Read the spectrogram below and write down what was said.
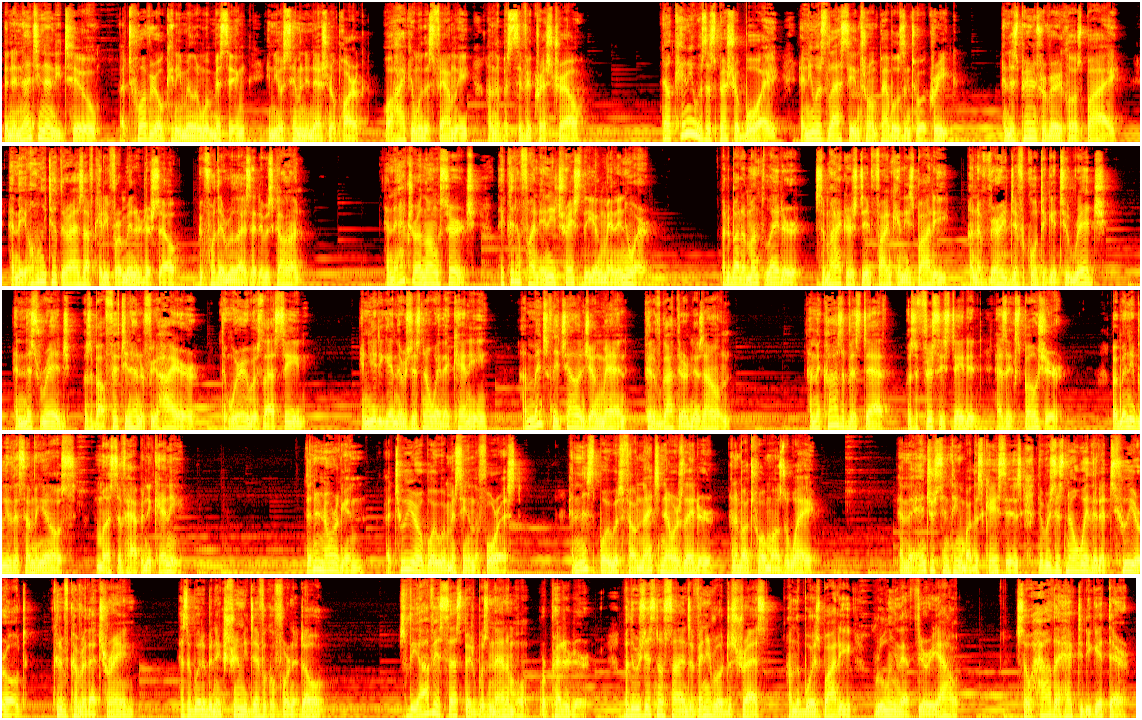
Then in 1992, a 12 year old Kenny Miller went missing in Yosemite National Park while hiking with his family on the Pacific Crest Trail. Now, Kenny was a special boy, and he was last seen throwing pebbles into a creek, and his parents were very close by, and they only took their eyes off Kenny for a minute or so before they realized that he was gone. And after a long search, they couldn't find any trace of the young man anywhere. But about a month later, some hikers did find Kenny's body on a very difficult to get to ridge. And this ridge was about 1500 feet higher than where he was last seen. And yet again, there was just no way that Kenny, a mentally challenged young man, could have got there on his own. And the cause of his death was officially stated as exposure, but many believe that something else must have happened to Kenny. Then in Oregon, a two year old boy went missing in the forest, and this boy was found 19 hours later and about 12 miles away. And the interesting thing about this case is there was just no way that a two year old could have covered that terrain, as it would have been extremely difficult for an adult. So the obvious suspect was an animal or predator, but there was just no signs of any road distress on the boy's body, ruling that theory out. So how the heck did he get there?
